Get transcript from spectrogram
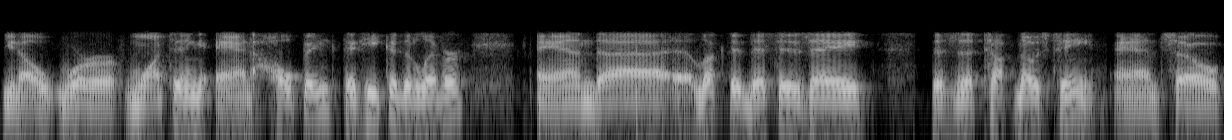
you know, were wanting and hoping that he could deliver. And uh, look, this is a this is a tough nosed team, and so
